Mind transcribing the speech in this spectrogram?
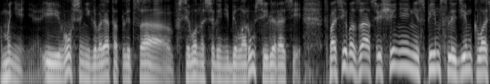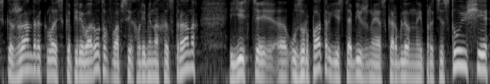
мнение и вовсе не говорят от лица всего населения Беларуси или России. Спасибо за освещение, не спим, следим, классика жанра, классика переворотов во всех временах и странах. Есть э, узурпатор, есть обиженные, оскорбленные протестующие.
